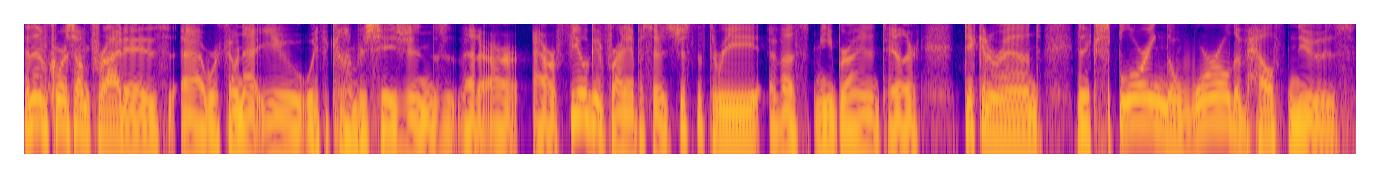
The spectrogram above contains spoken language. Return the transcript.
And then, of course, on Fridays, uh, we're coming at you with conversations that are our Feel Good Friday episodes. Just the three of us, me, Brian, and Taylor, dicking around and exploring the world of health news.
